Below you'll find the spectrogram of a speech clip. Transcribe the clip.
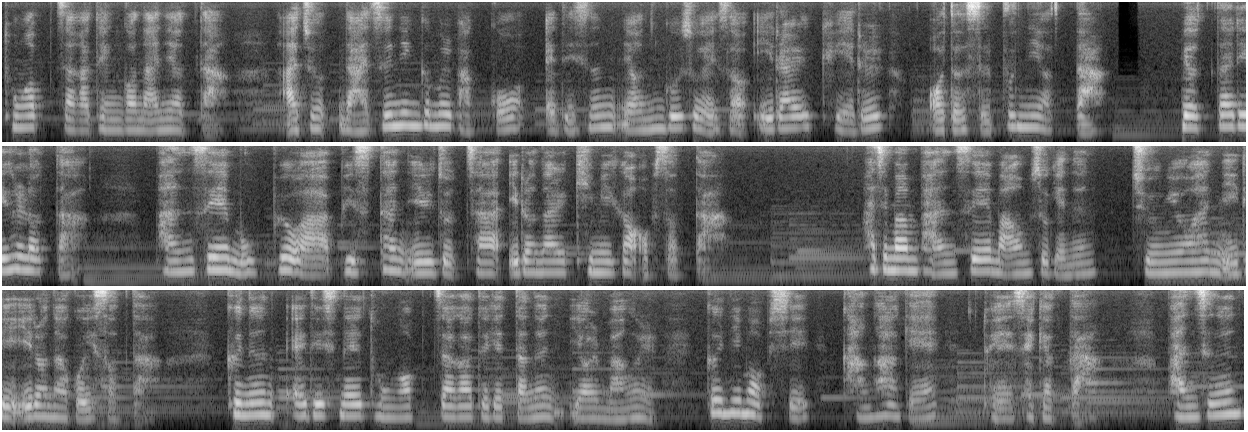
동업자가 된 건 아니었다. 아주 낮은 임금을 받고 에디슨 연구소에서 일할 기회를 얻었을 뿐이었다. 몇 달이 흘렀다. 반스의 목표와 비슷한 일조차 일어날 기미가 없었다. 하지만 반스의 마음속에는 중요한 일이 일어나고 있었다. 그는 에디슨의 동업자가 되겠다는 열망을 끊임없이 강하게 되새겼다. 반스는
